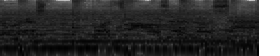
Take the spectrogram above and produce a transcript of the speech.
to rest, but falls in the sand.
